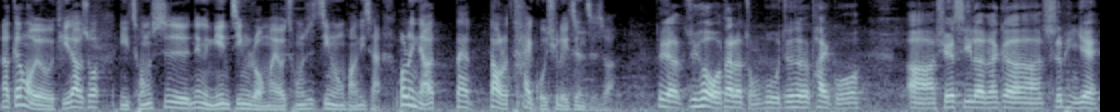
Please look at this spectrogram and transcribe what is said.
那刚我有提到说，你从事那个你念金融嘛，有从事金融房地产，后来你要带到了泰国去了一阵子是吧？对啊，最后我带了总部，就是泰国，啊、学习了那个食品业，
